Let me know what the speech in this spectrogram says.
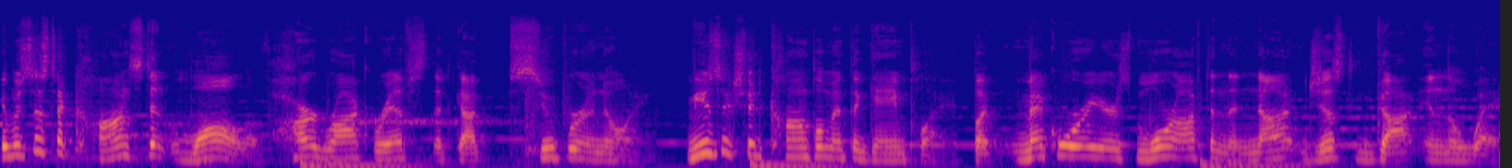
It was just a constant wall of hard rock riffs that got super annoying. Music should complement the gameplay, but MechWarriors more often than not just got in the way.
